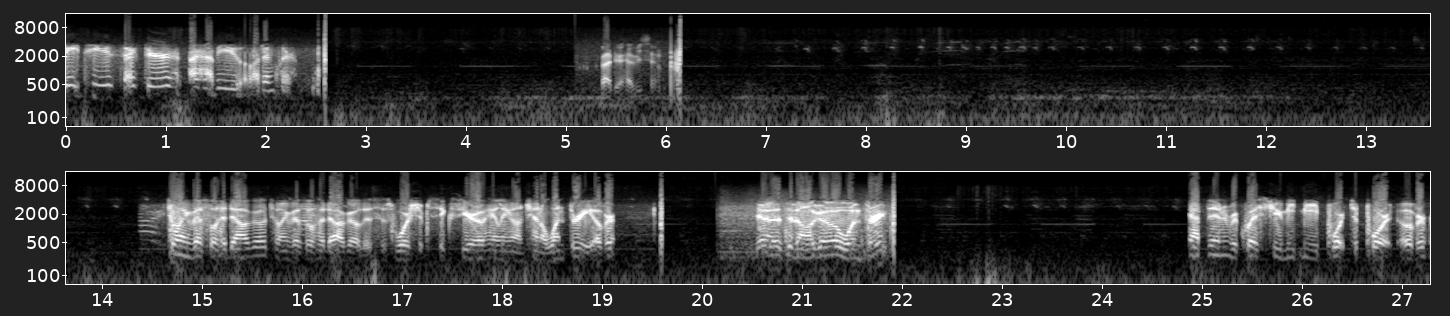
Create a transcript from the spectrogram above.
8T sector, I have you loud and clear. Roger, have you soon. Towing vessel Hidalgo, towing vessel Hidalgo, this is warship 60 hailing on channel 13, over. Yeah, this is Hidalgo, 1-3. Captain, request you meet me port to port, over.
